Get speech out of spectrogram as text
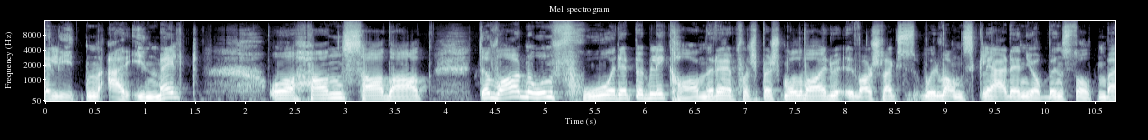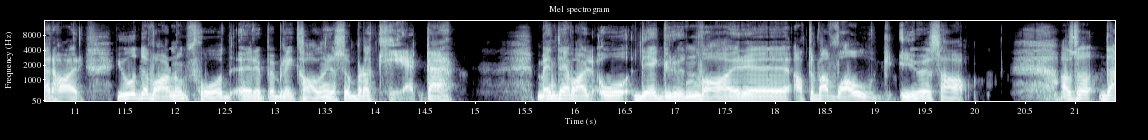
eliten er innmeldt. Og han sa da at det var noen få republikanere, for spørsmålet var slags, hvor vanskelig er den jobben Stoltenberg har. Jo, det var noen få republikanere som blokkerte. Men det var, og det grunnen var eh, at det var valg i USA. Altså, det,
